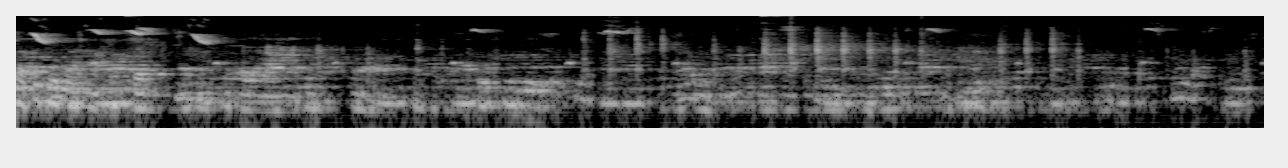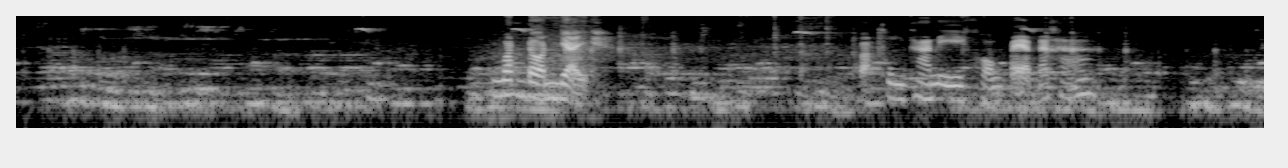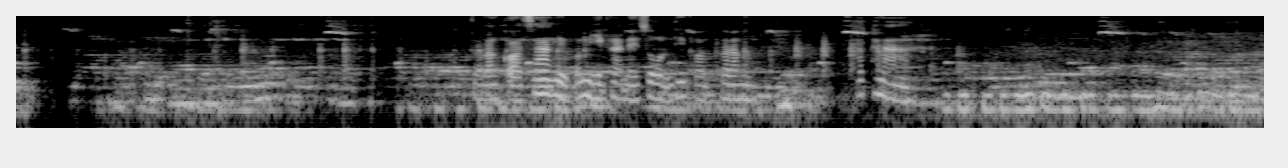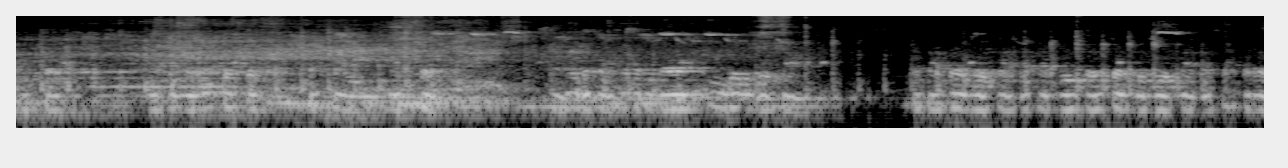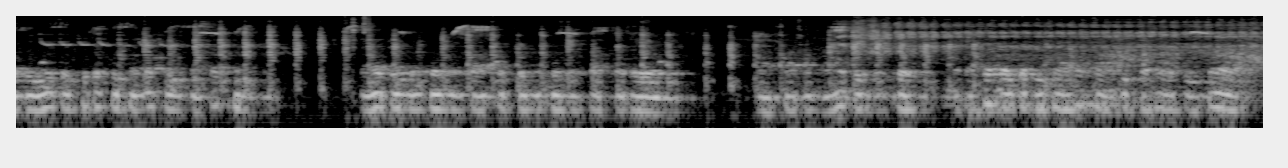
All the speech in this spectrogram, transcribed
หรับพิธีการอาบน้ำเป็นนะครับ วัดดอนใหญ่ปทุมธานีของแปดนะคะ กำลังก่อสร้างอยู่ก็มีค่ะในโซนที่กำลังพัฒนา เป็นมงคลนะครับถ้าใครจ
